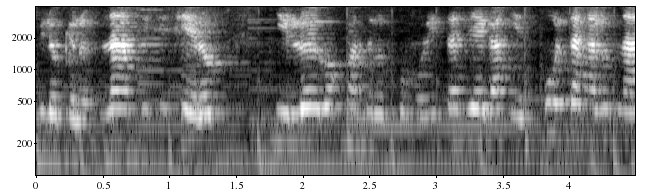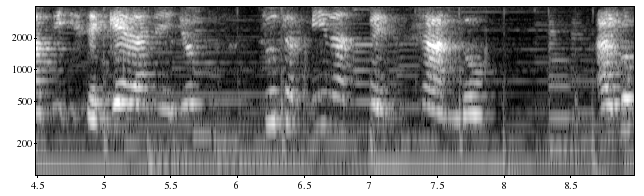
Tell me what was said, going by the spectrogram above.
y lo que los nazis hicieron, y luego cuando los comunistas llegan y expulsan a los nazis y se quedan ellos, tú terminas pensando algo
